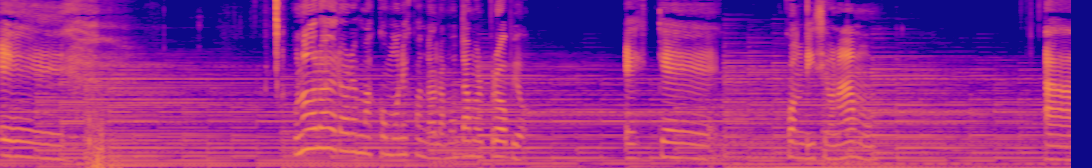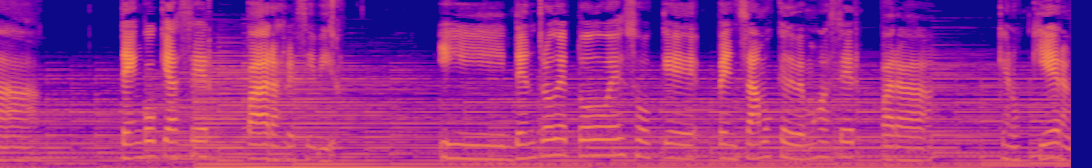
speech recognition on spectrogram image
Eh, uno de los errores más comunes cuando hablamos de amor propio es que condicionamos a tengo que hacer para recibir. Y dentro de todo eso que pensamos que debemos hacer para que nos quieran,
